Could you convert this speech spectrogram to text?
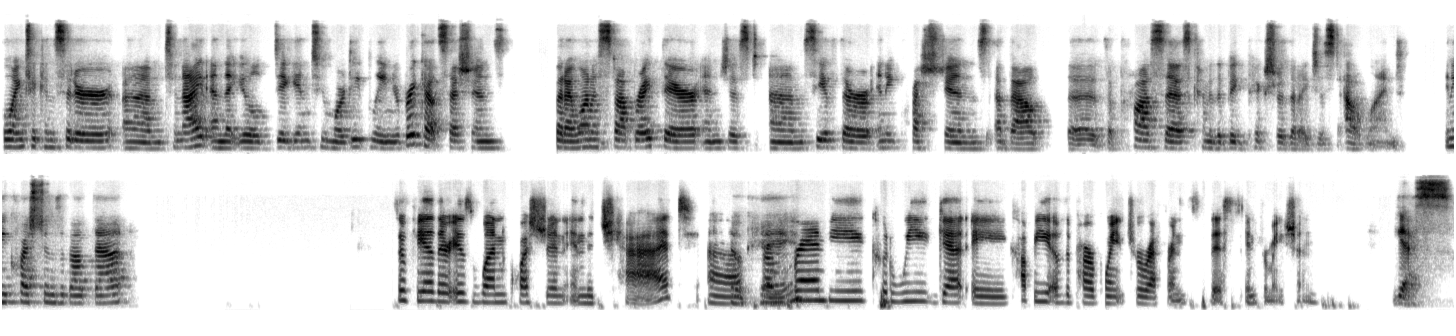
going to consider um, tonight and that you'll dig into more deeply in your breakout sessions. But I wanna stop right there and just um, see if there are any questions about the, the process, kind of the big picture that I just outlined. Any questions about that? Sophia, there is one question in the chat uh, okay. from Brandy. Could we get a copy of the PowerPoint to reference this information? Yes,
